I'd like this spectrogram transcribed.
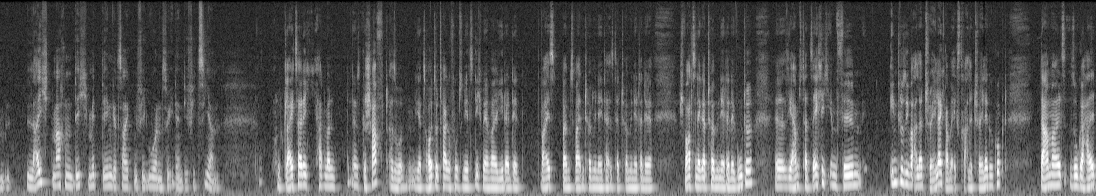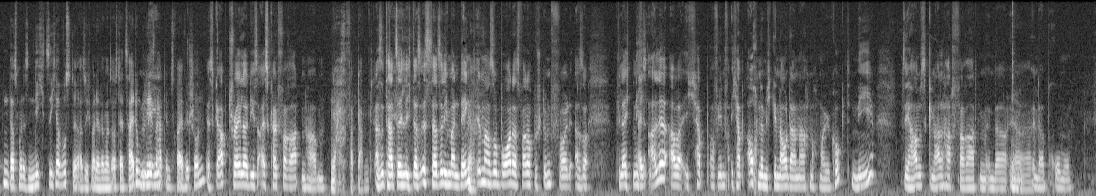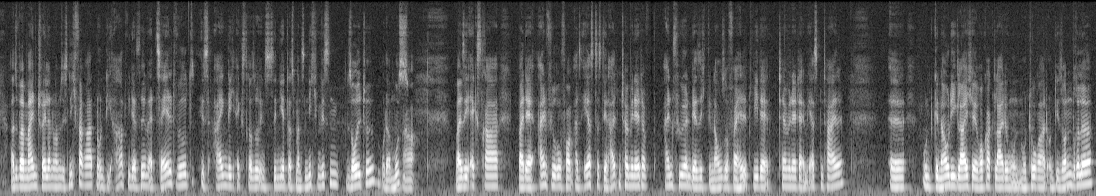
leicht machen, dich mit den gezeigten Figuren zu identifizieren. Und gleichzeitig hat man es geschafft, also jetzt heutzutage funktioniert es nicht mehr, weil jeder, der weiß, beim zweiten Terminator ist der Terminator der Schwarzenegger Terminator der Gute. Äh, sie haben es tatsächlich im Film inklusive aller Trailer, ich habe extra alle Trailer geguckt, damals so gehalten, dass man es nicht sicher wusste. Also ich meine, wenn man es aus der Zeitung gelesen nee. hat, im Zweifel schon. Es gab Trailer, die es eiskalt verraten haben. Ach, verdammt. Also tatsächlich, das ist tatsächlich, man denkt ja. immer so, boah, das war doch bestimmt voll, also vielleicht nicht also, alle, aber ich habe auf jeden Fall, ich habe auch nämlich genau danach nochmal geguckt. Nee, sie haben es knallhart verraten in der, in, ja. in der Promo. Also bei meinen Trailern haben sie es nicht verraten und die Art, wie der Film erzählt wird, ist eigentlich extra so inszeniert, dass man es nicht wissen sollte oder muss, ja. weil sie extra bei der Einführung vom, als erstes den alten Terminator einführen, der sich genauso verhält wie der Terminator im ersten Teil äh, und genau die gleiche Rockerkleidung und Motorrad und die Sonnenbrille.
